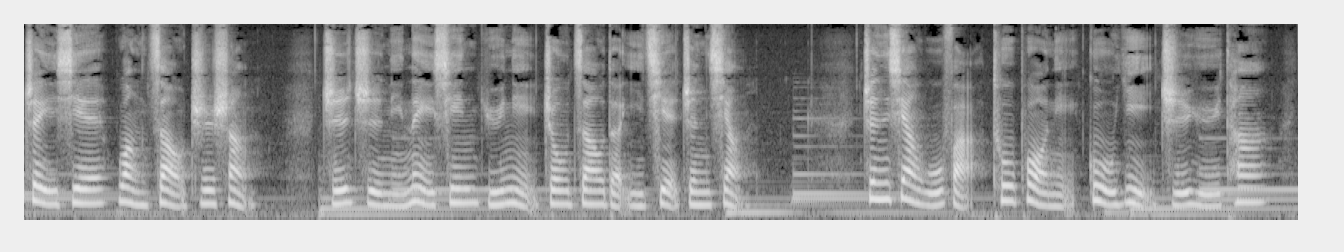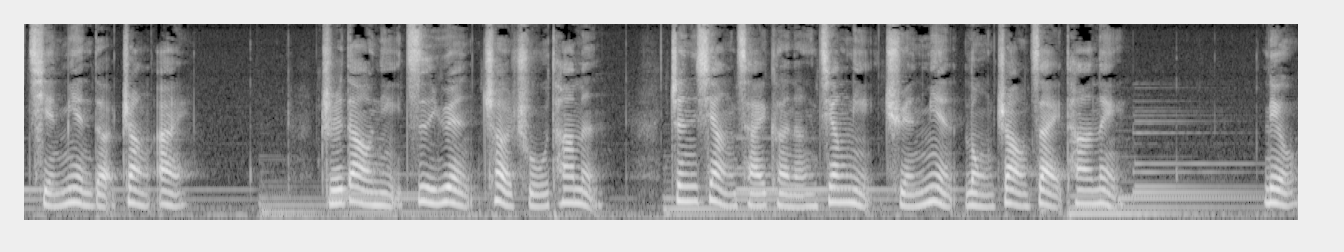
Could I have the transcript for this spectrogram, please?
这一些妄造之上，直指你内心与你周遭的一切真相。真相无法突破你故意植于它前面的障碍，直到你自愿撤除它们，真相才可能将你全面笼罩在它内。六。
